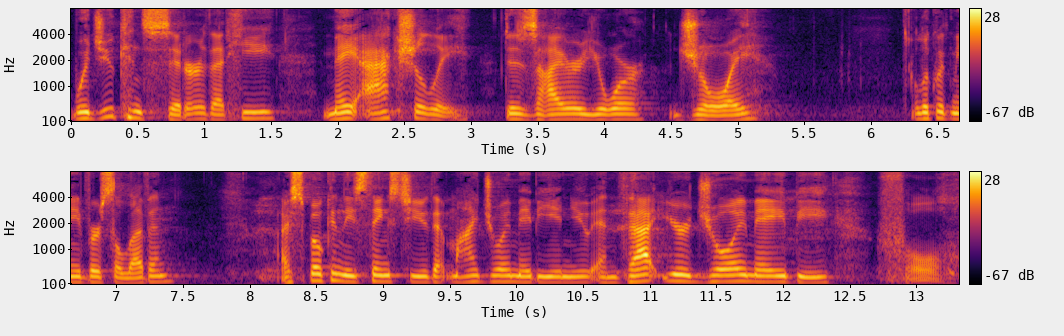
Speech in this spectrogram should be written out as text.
would you consider that he may actually desire your joy? Look with me, verse 11. I've spoken these things to you that my joy may be in you and that your joy may be full.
